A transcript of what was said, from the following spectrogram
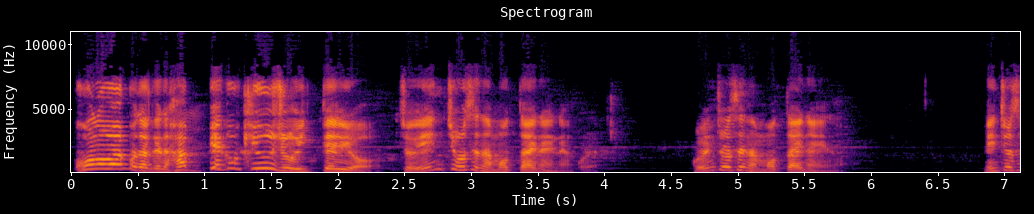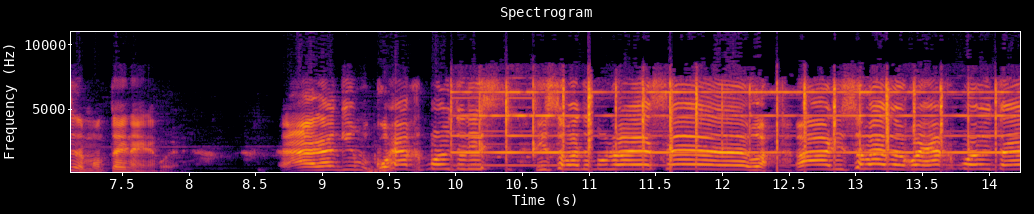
この枠だけで890いってるよ。ちょ、延長せなもったいないな、これ。これ延長せなもったいないな。延長せなもったいないな、これ。あー、ランキング500ポイントです。リストバンドブライスうわ、あー、リストバンド500ポイントで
